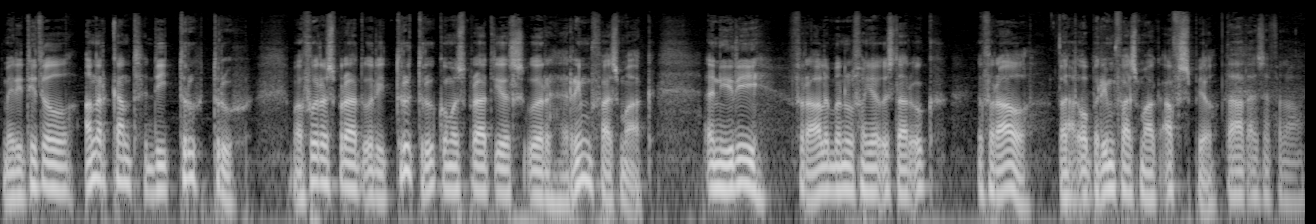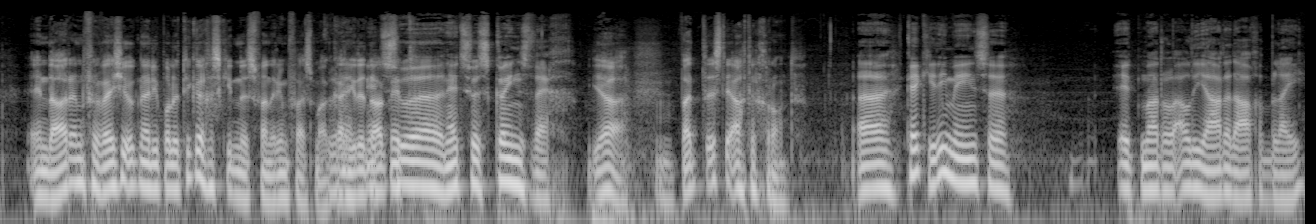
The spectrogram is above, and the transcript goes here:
met die titel Anderkant die troe troe. Maar voor ons praat oor die troe troe, kom ons praat eers oor riem vasmaak. In hierdie verhalebundel van jou is daar ook 'n verhaal wat daar, op riem vasmaak afspeel. Daar is 'n verhaal. En daarin verwys jy ook na die politieke geskiedenis van Riem vasmaak. Kan jy dit dalk net so net so skuins weg? Ja. Wat is die agtergrond? Uh kyk, hierdie mense het maar al die jare daar gebly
